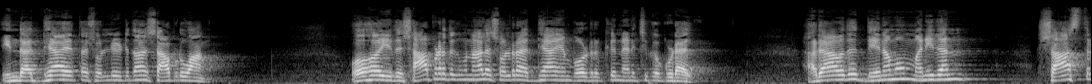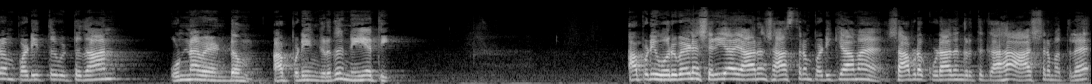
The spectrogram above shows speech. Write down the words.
இந்த அத்தியாயத்தை சொல்லிட்டு தான் சாப்பிடுவாங்க. ஓஹோ இது சாப்பிட்றதுக்கு முன்னால் சொல்கிற அத்தியாயம் போல் இருக்குன்னு நினச்சிக்க கூடாது. அதாவது தினமும் மனிதன் சாஸ்திரம் படித்து விட்டு தான் உண்ண வேண்டும் அப்படிங்கிறது நியத்தி அப்படி ஒருவேளை சரியாக யாரும் சாஸ்திரம் படிக்காமல் சாப்பிடக்கூடாதுங்கிறதுக்காக ஆசிரமத்தில்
